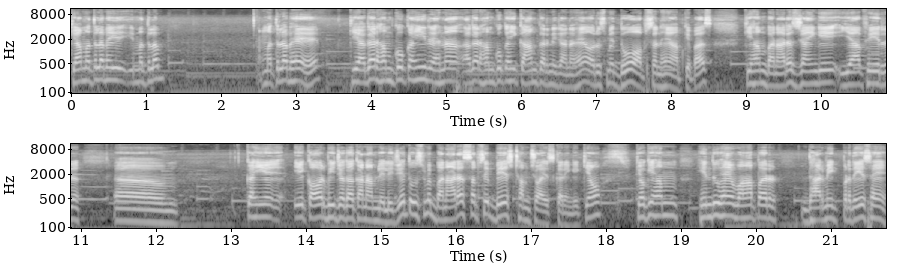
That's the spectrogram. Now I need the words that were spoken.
क्या मतलब है मतलब? मतलब है कि अगर हमको कहीं रहना, अगर हमको कहीं काम करने जाना है और उसमें दो ऑप्शन हैं आपके पास, कि हम बनारस जाएँगे या फिर कहीं एक और भी जगह का नाम ले लीजिए तो उसमें बनारस सबसे बेस्ट हम चॉइस करेंगे। क्यों? क्योंकि हम हिंदू हैं, वहाँ पर धार्मिक प्रदेश है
